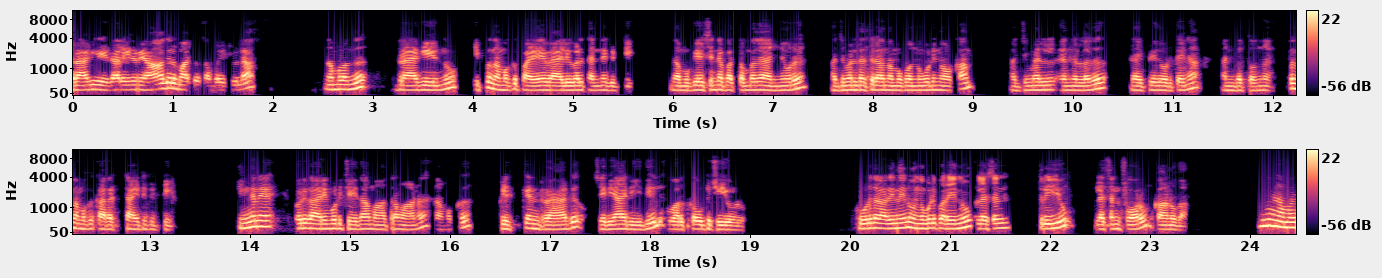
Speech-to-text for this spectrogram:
ഡ്രാഗ് ചെയ്താലും ഇതിന് യാതൊരു മാറ്റവും സംഭവിക്കില്ല നമ്മളൊന്ന് ഡ്രാഗ് ചെയ്യുന്നു. ഇപ്പൊ നമുക്ക് പഴയ വാല്യൂകൾ തന്നെ കിട്ടി. മുകേഷിന്റെ പത്തൊമ്പത് അഞ്ഞൂറ് അജ്മലിന്റെ എത്ര നമുക്ക് ഒന്നുകൂടി നോക്കാം. അജ്മൽ എന്നുള്ളത് ടൈപ്പ് ചെയ്ത് കൊടുത്തു കഴിഞ്ഞാൽ അൻപത്തൊന്ന്. ഇപ്പൊ നമുക്ക് കറക്റ്റ് ആയിട്ട് കിട്ടി. ഇങ്ങനെ ഒരു കാര്യം കൂടി ചെയ്താൽ മാത്രമാണ് നമുക്ക് ക്ലിക്ക് ആൻഡ് ഡ്രാഗ് ശരിയായ രീതിയിൽ വർക്ക്ഔട്ട് ചെയ്യുള്ളൂ. കൂടുതൽ അറിയുന്നതിന് ഒന്നുകൂടി പറയുന്നു ലെസൺ ത്രീയും ലെസൺ ഫോറും കാണുക. ഇനി നമ്മൾ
